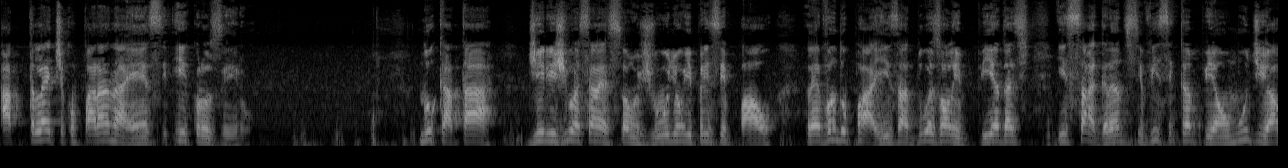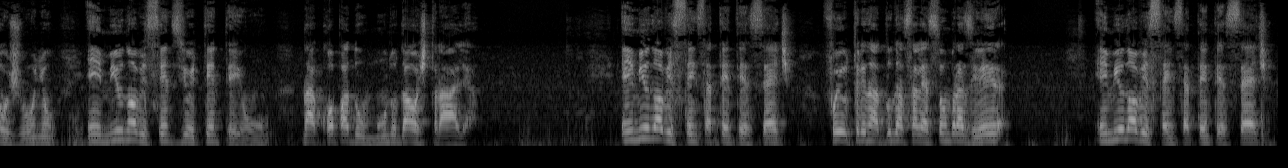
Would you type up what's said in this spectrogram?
Atlético Paranaense e Cruzeiro. No Catar, dirigiu a seleção júnior e principal, levando o país a duas Olimpíadas e sagrando-se vice-campeão mundial júnior em 1981, na Copa do Mundo da Austrália. Em 1977, foi o treinador da seleção brasileira. Em 1977,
